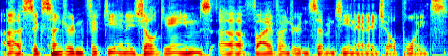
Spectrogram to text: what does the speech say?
Uh, 650 NHL games, uh, 517 NHL points.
